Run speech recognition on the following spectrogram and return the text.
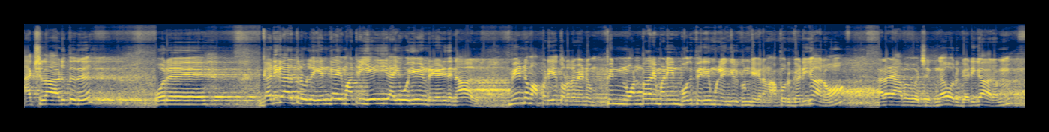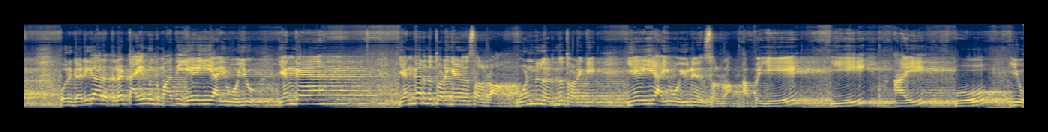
ஆக்சுவலாக அடுத்தது ஒரு கடிகாரத்தில் உள்ள எண்களை மாற்றி ஏஇஐஓயு என்று எழுதினால் மீண்டும் அப்படியே தொடர வேண்டும். பின் ஒன்பதரை மணியின் போது பெரிய முள் எங்க இருக்குன்னு கேட்குறாங்க அப்போ ஒரு கடிகாரம் நல்லா ஞாபகம் வச்சுக்கோங்க. ஒரு கடிகாரம் ஒரு கடிகாரத்தில் டைமுக்கு மாற்றி ஏஇஐஓயு எங்க எங்க? இருந்து தொடங்கி எழுத சொல்கிறான் ஒண்ணுல இருந்து தொடங்கி ஏஇஐஓயுன்னு எழுத சொல்கிறான் அப்ப ஏ இ ஐ ஓ யு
